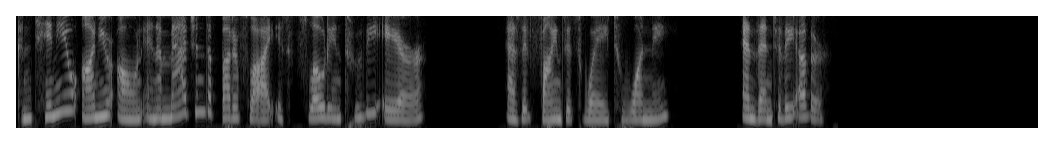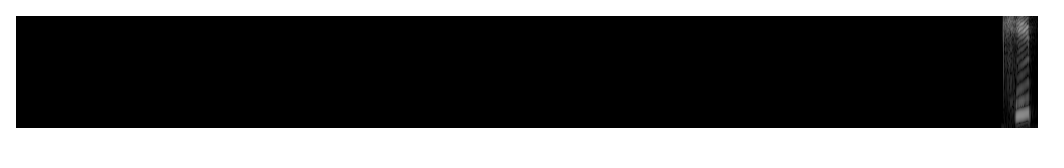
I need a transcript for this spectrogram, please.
Continue on your own and imagine the butterfly is floating through the air as it finds its way to one knee and then to the other. Keep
